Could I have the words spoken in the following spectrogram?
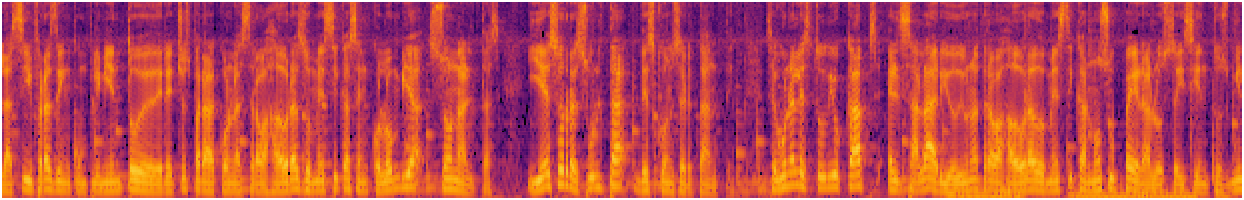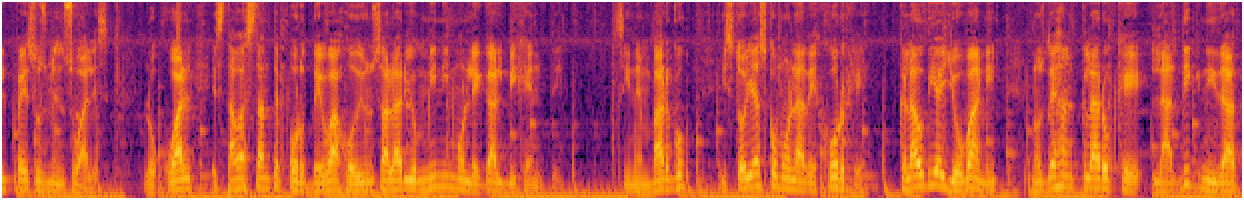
Las cifras de incumplimiento de derechos para con las trabajadoras domésticas en Colombia son altas y eso resulta desconcertante. Según el estudio CAPS, el salario de una trabajadora doméstica no supera los 600 mil pesos mensuales, lo cual está bastante por debajo de un salario mínimo legal vigente. Sin embargo, historias como la de Jorge, Claudia y Giovanni nos dejan claro que la dignidad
